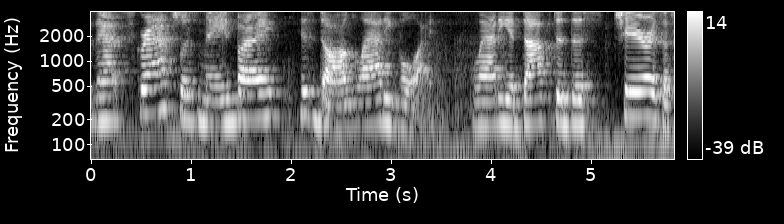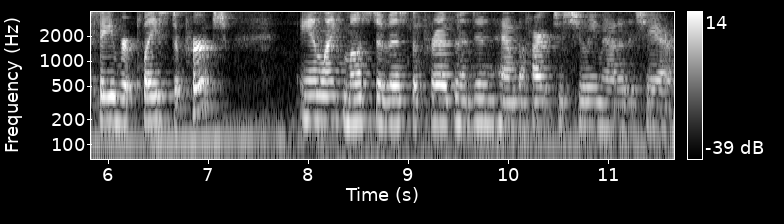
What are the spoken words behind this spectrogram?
That scratch was made by his dog, Laddie Boy. Laddie adopted this chair as a favorite place to perch, and like most of us, the president didn't have the heart to shoo him out of the chair.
